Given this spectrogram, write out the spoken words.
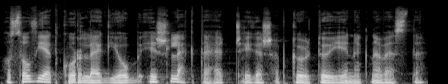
a szovjet kor legjobb és legtehetségesebb költőjének nevezte.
